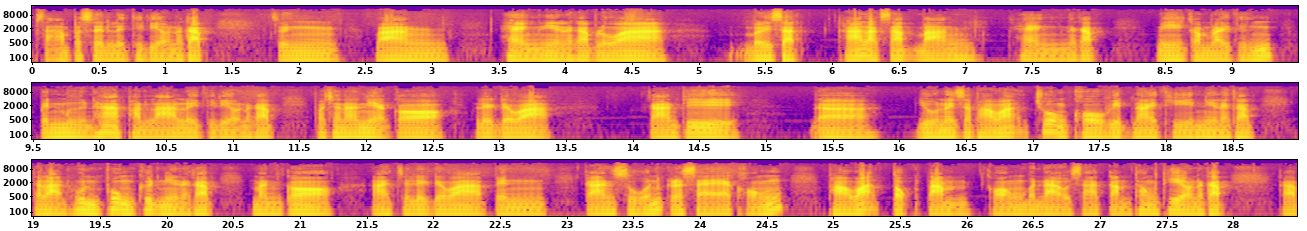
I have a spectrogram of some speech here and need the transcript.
43%เลยทีเดียวนะครับ ซึ่งบางแห่งเนี่ยนะครับหรือว่าบริษัทค้าหลักทรัพย์บางแห่งนะครับ มีกำไรถึงเป็น 15,000 ล้านเลยทีเดียวนะครับ เพราะฉะนั้นเนี่ยก็เรียกได้ว่าการที่อยู่ในสภาวะช่วงโควิด -19 นี่นะครับตลาดหุ้นพุ่งขึ้นนี่นะครับ มันก็อาจจะเรียกได้ว่าเป็นการสวนกระแสของภาวะตกต่ำของบรรดาอุตสาหกรรมท่องเที่ยวนะครับครับ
